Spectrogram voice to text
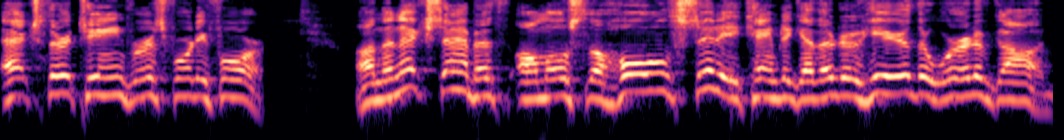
Acts 13, verse 44. On the next Sabbath, almost the whole city came together to hear the word of God.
